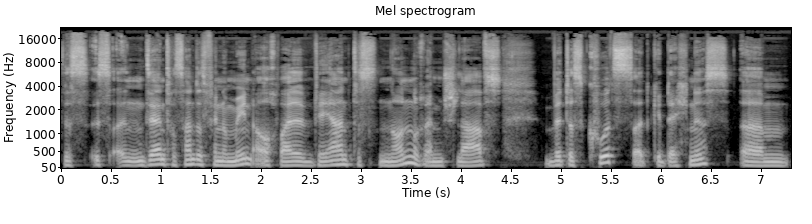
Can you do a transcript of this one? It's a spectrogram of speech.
das ist ein sehr interessantes Phänomen auch, weil während des Non-REM-Schlafs wird das Kurzzeitgedächtnis, ähm,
